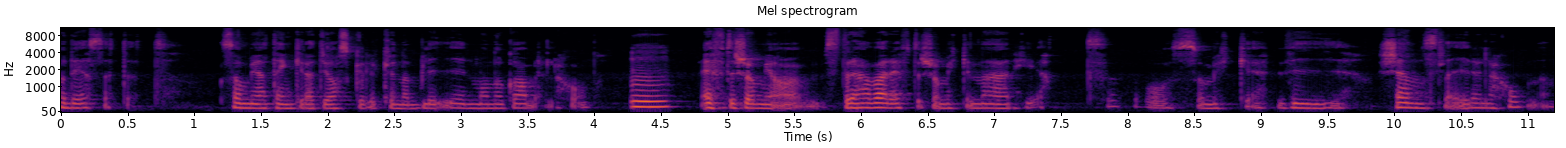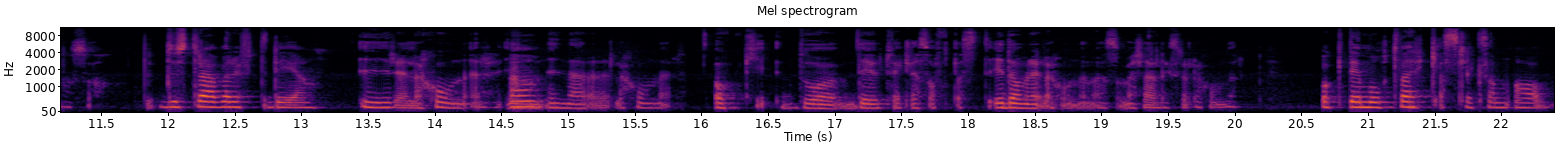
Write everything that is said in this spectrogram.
På det sättet. Som jag tänker att jag skulle kunna bli i en monogam relation. Mm. Eftersom jag strävar efter så mycket närhet och så mycket vi-känsla i relationen och så. Du strävar efter det. I relationer, i, Ja. i nära relationer. Och då, det utvecklas oftast i de relationerna som är kärleksrelationer. Och det motverkas liksom av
